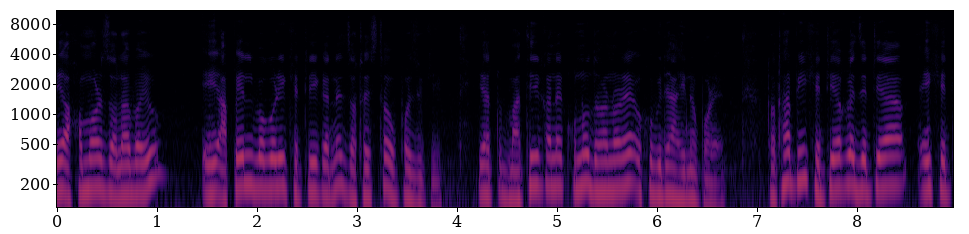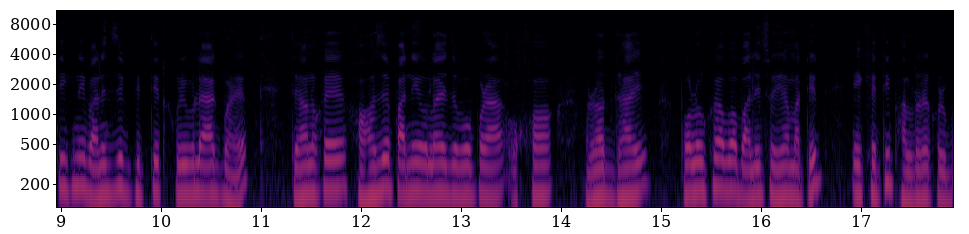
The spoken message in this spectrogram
এই অসমৰ জলবায়ু এই আপেল বগৰী খেতিৰ কাৰণে যথেষ্ট উপযোগী। ইয়াত মাটিৰ কাৰণে কোনো ধৰণৰে অসুবিধা আহি নপৰে। তথাপি খেতিয়কে যেতিয়া এই খেতিখিনি বাণিজ্যিক ভিত্তিত কৰিবলৈ আগবাঢ়ে তেওঁলোকে সহজে পানী ওলাই যাব পৰা ওখ ৰদ ঘাই পলসুৱা বা বালিচহীয়া মাটিত এই খেতি ভালদৰে কৰিব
